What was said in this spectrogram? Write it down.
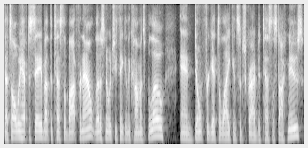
That's all we have to say about the Tesla bot for now. Let us know what you think in the comments below, and don't forget to like and subscribe to Tesla Stock News.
